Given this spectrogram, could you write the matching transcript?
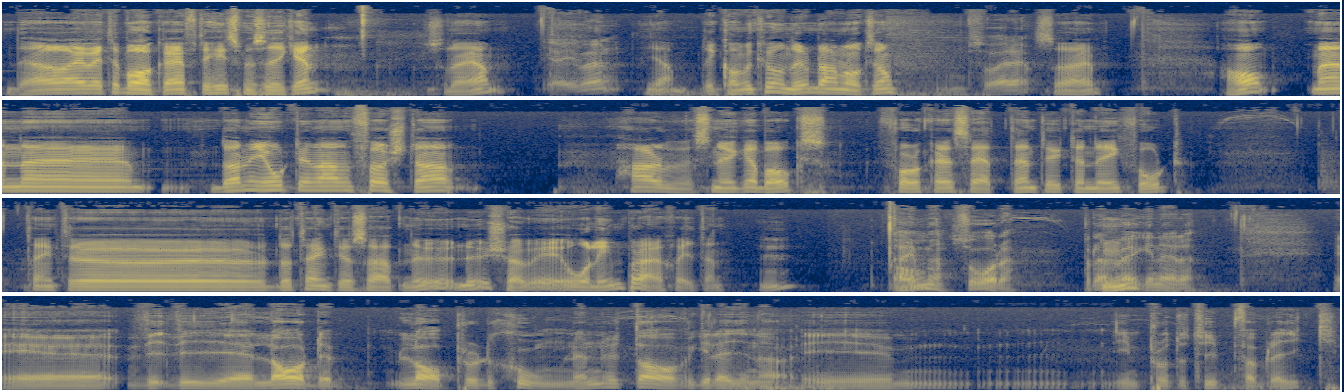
Där är vi tillbaka efter hissmusiken. Sådär ja. Jajamän, ja. Det kommer kunder ibland också. mm, så är det. Så är det. Ja, men eh, då har ni gjort er första halvsnygga box. Folk hade sett den, tyckte det gick fort. Tänkte du, då tänkte jag så att nu, nu kör vi all in på den här skiten. Jajamän, så var det. På den Mm. vägen är det. Eh, vi vi lade, la produktionen utav grejerna i, i en prototypfabrik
